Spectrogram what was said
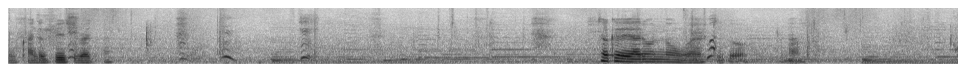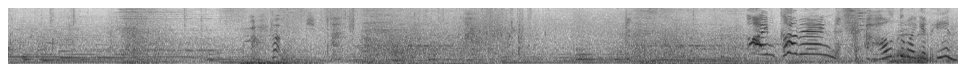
I'm kind of busy right now. Okay, I don't know where to go now. I'm coming! How do I get in?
